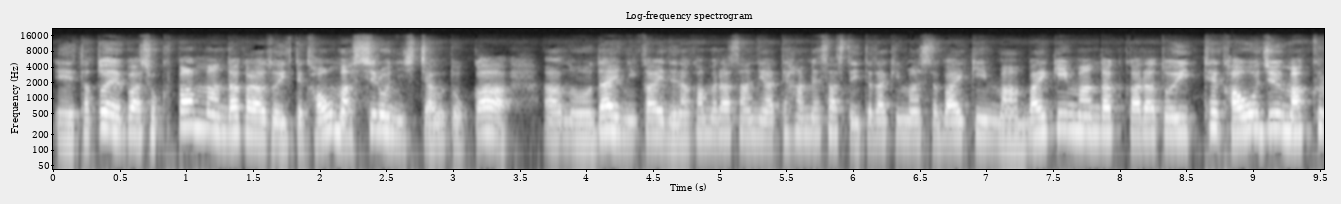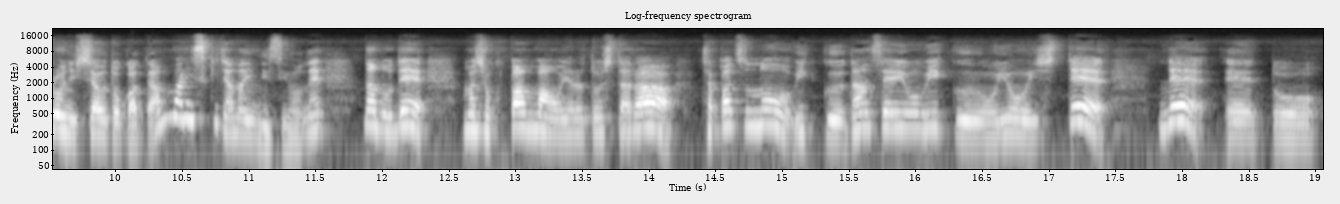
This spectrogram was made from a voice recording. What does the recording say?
えー例えば食パンマンだからといって顔真っ白にしちゃうとかあの第2回で中村さんに当てはめさせていただきましたバイキンマン。バイキンマンだからといって顔中真っ黒にしちゃうとかってあんまり好きじゃないんですよね。なので、まあ、食パンマンをやるとしたら茶髪のウィッグ男性用ウィッグを用意してでえっ、と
